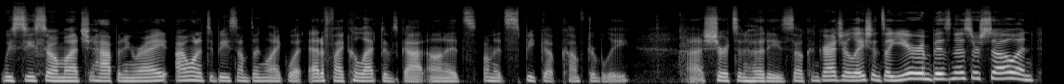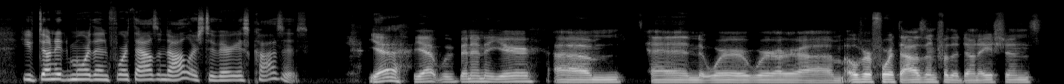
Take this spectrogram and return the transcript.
we see so much happening right? I want it to be something like what edify collective's got on its on its speak up comfortably uh, shirts and hoodies. So, congratulations. A year in business or so, and you've donated more than $4,000 to various causes. Yeah, yeah, we've been in a year. Um, and we're we're um, over 4000 for the donations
